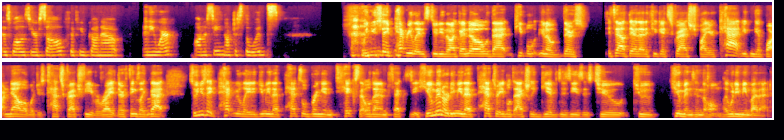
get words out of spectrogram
as well as yourself if you've gone out anywhere, honestly, not just the woods. When you say pet related Stuti though, like I know that people, you know, there's it's out there that if you get scratched by your cat, you can get Bartonella, which is cat scratch fever, right? There are things like mm-hmm. that. So when you say pet related, do you mean that pets will bring in ticks that will then infect the human, or do you mean that pets are able to actually give diseases to to humans in the home? Like, what do you mean by that?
